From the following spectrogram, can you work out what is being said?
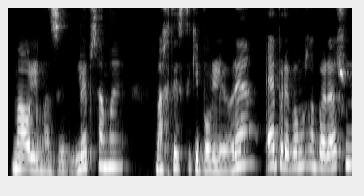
Μα όλοι μαζί δουλέψαμε, μα χτίστηκε πολύ ωραία. Έπρεπε όμως να περάσουν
